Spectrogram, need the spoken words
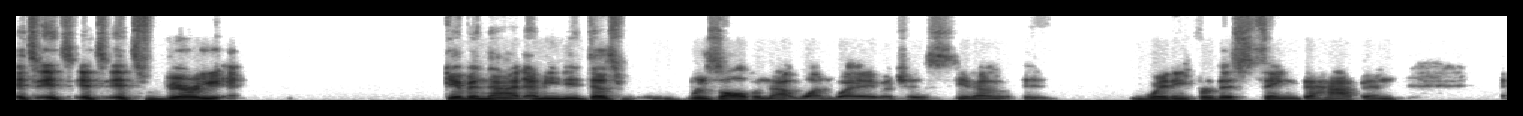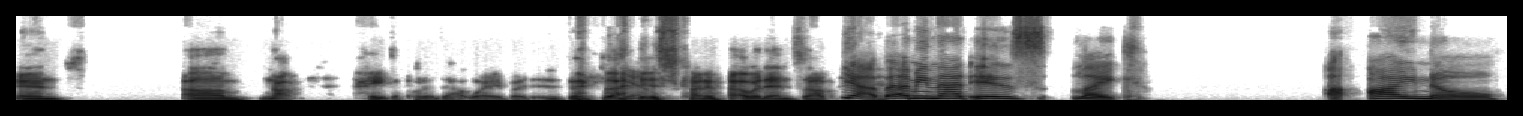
it's it's it's it's very given that. I mean, it does resolve in that one way, which is you know it, waiting for this thing to happen, and um, not hate to put it that way, but that is Yeah. kind of how it ends up. Yeah, but I mean that is like I, I know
